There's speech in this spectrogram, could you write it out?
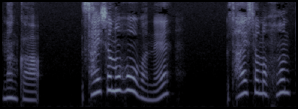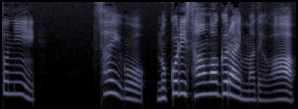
なんか最初の方はね最初の本当に最後残り3話ぐらいまでは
